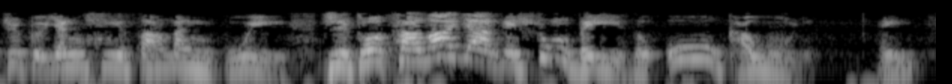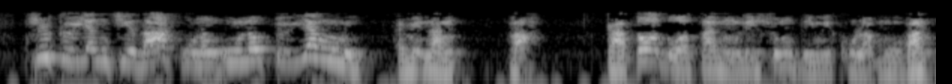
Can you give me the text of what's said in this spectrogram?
这个杨先生难过哎，其他插哪样的兄弟都无口无言。哎，诸葛杨家大姑能无脑对杨梅还没能吧？噶多多三的兄弟们哭了木房，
